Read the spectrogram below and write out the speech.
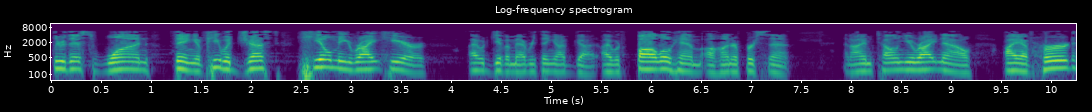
through this one thing, if He would just heal me right here, I would give Him everything I've got. I would follow Him a hundred percent. And I'm telling you right now, I have heard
